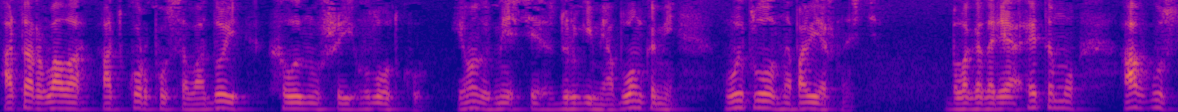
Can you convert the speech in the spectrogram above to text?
оторвало от корпуса водой, хлынувшей в лодку, и он вместе с другими обломками выплыл на поверхность. Благодаря этому Август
